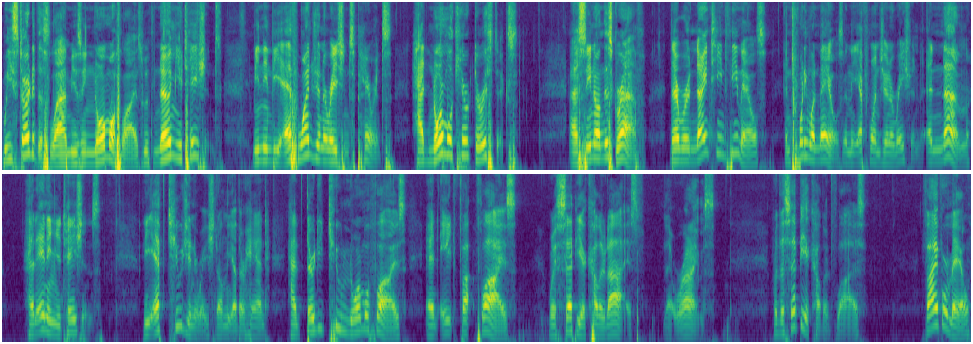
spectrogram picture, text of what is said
We started this lab using normal flies with no mutations, meaning the F1 generation's parents had normal characteristics. As seen on this graph, there were 19 females and 21 males in the F1 generation, and none had any mutations. The F2 generation, on the other hand, had 32 normal flies and 8 flies with sepia colored eyes. That rhymes. For the sepia colored flies, 5 were male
